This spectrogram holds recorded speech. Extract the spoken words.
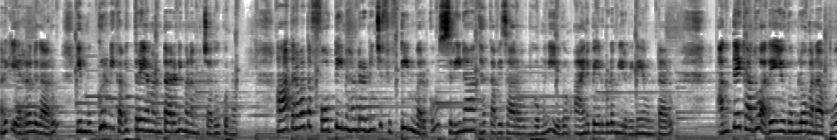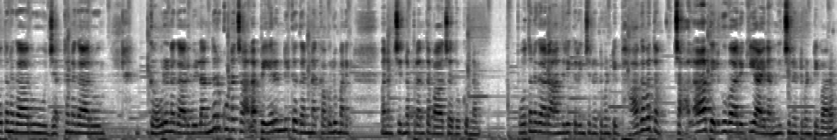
మనకి ఎర్రన్ గారు ఈ ముగ్గురిని కవిత్రయం అంటారని మనం చదువుకున్నాం. ఆ తర్వాత ఫోర్టీన్ హండ్రెడ్ నుంచి ఫిఫ్టీన్ వరకు శ్రీనాథ కవి సార్వభౌముని యుగం. ఆయన పేరు కూడా మీరు వినే ఉంటారు. అంతేకాదు అదే యుగంలో మన పోతన గారు జక్కన గారు గౌరణ గారు వీళ్ళందరూ కూడా చాలా పేరెన్నిక గన్న కవులు మనకి మనం చిన్నప్పుడంతా బాగా చదువుకున్నాం. పోతన గారు ఆంధ్రీకరించినటువంటి భాగవతం చాలా తెలుగువారికి ఆయన అందించినటువంటి వరం.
